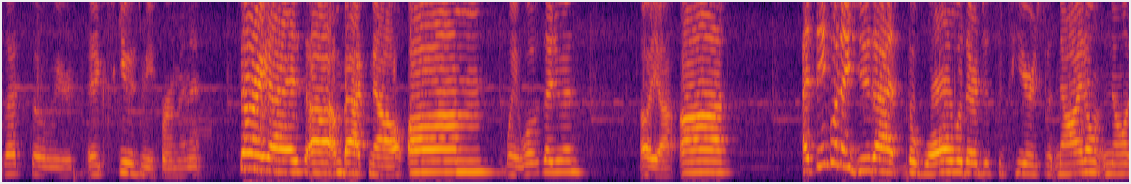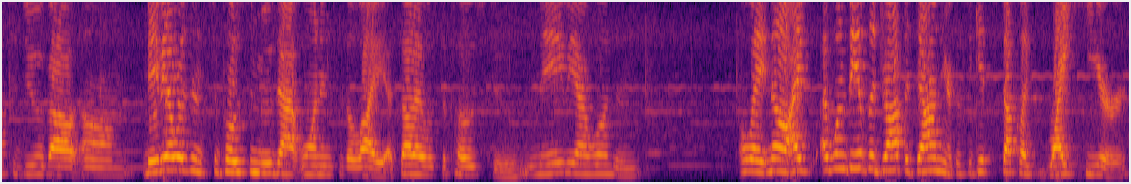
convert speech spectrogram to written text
that's so weird. Excuse me for a minute. Sorry, guys, uh, I'm back now. Um, wait, what was I doing? Oh, yeah. Uh, I think when I do that, the wall over there disappears, but now I don't know what to do about, um, maybe I wasn't supposed to move that one into the light. I thought I was supposed to. Maybe I wasn't. Oh, wait, no, I, I wouldn't be able to drop it down here because it gets stuck, like, right here.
